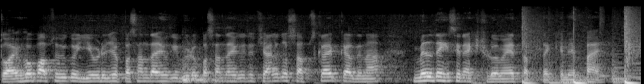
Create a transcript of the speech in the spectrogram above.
तो आई होप आप सभी को ये वीडियो जो पसंद आई होगी, वीडियो पसंद आएगी तो चैनल को सब्सक्राइब कर देना। मिलते हैं किसी नेक्स्ट वीडियो में, तब तक के लिए बाय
